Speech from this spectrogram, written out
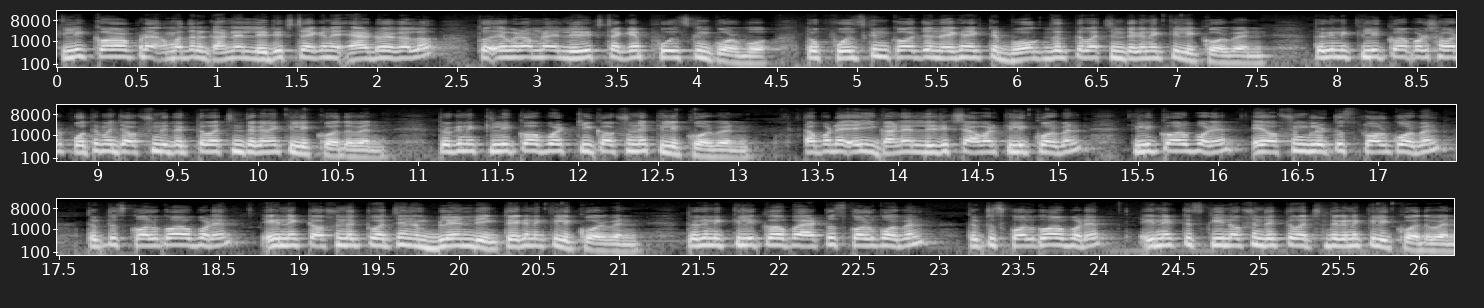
ক্লিক করার পরে আমাদের গানের লিরিক্সটা এখানে অ্যাড হয়ে গেল। তো এবার আমরা লিরিক্সটাকে ফুল স্ক্রিন করব। তো ফুল স্ক্রিন করার জন্য এখানে একটি বক্স দেখতে পাচ্ছেন, তো এখানে ক্লিক করবেন। তো এখানে ক্লিক করার পরে সবার প্রথমে যে অপশনটি দেখতে পাচ্ছেন, তো এখানে ক্লিক করে দেবেন। তো এখানে ক্লিক করার পরে টিক অপশনে ক্লিক করবেন। তারপরে এই গানের লিরিক্সটা আবার ক্লিক করবেন। ক্লিক করার পরে এই অপশনগুলো একটু স্ক্রল করবেন। তো একটু স্ক্রল করার পরে এখানে একটা অপশন দেখতে পাচ্ছেন ব্লেন্ডিং তো এখানে ক্লিক করবেন। তো এখানে ক্লিক করার পর একটু স্ক্রল করবেন। তো একটু স্ক্রল করার পরে এখানে একটি স্ক্রিন অপশন দেখতে পাচ্ছেন, তো এখানে ক্লিক করে দেবেন।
